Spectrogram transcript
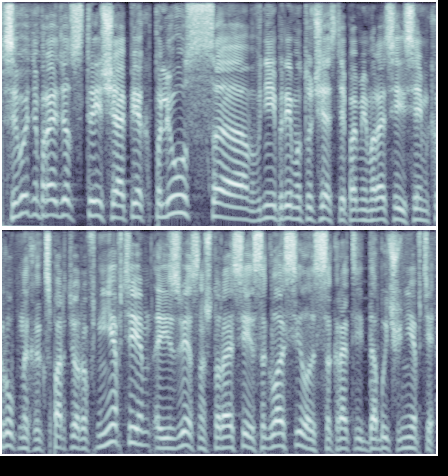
Сегодня пройдет встреча ОПЕК+. плюс. Э, в ней примут участие помимо России семь крупных экспортеров нефти. Известно, что Россия согласилась сократить добычу нефти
